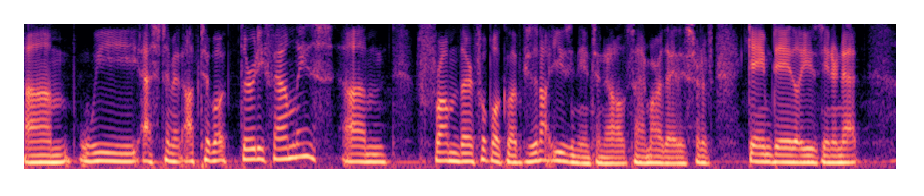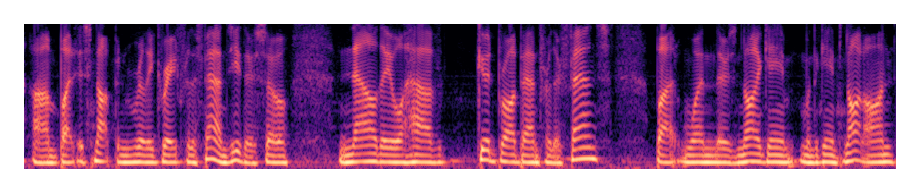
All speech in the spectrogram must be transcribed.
Um, we estimate up to about 30 families um, from their football club because they're not using the internet all the time, are they? They sort of game day, they'll use the internet, um, but it's not been really great for the fans either. So now they will have good broadband for their fans, but when there's not a game, when the game's not on,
